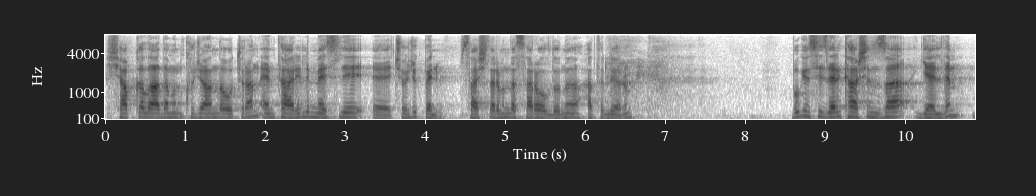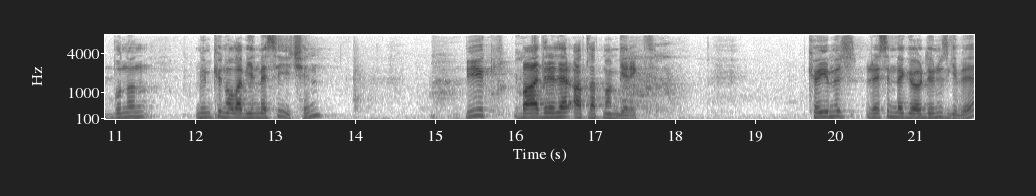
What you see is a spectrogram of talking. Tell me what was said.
Şapkalı adamın kucağında oturan entarili mesli e, çocuk benim. Saçlarımın da sarı olduğunu hatırlıyorum. Bugün sizlerin karşınıza geldim. Bunun mümkün olabilmesi için büyük badireler atlatmam gerekti. Köyümüz resimde gördüğünüz gibi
